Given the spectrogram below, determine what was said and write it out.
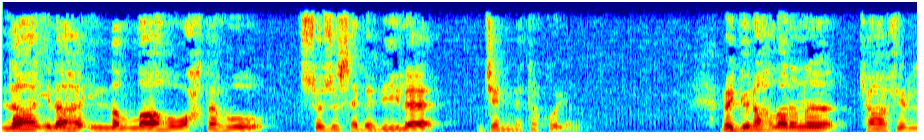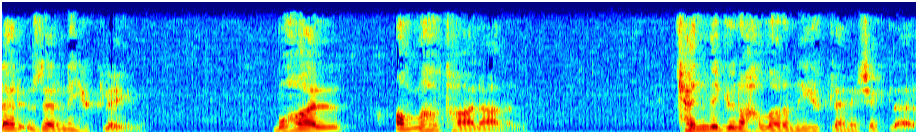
La ilahe illallah vahdehu sözü sebebiyle cennete koyun. Ve günahlarını kafirler üzerine yükleyin. Bu hal Allahu Teala'nın kendi günahlarını yüklenecekler.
